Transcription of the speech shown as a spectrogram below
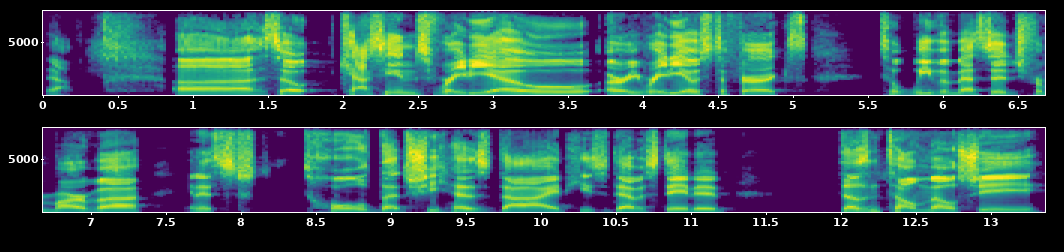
Yeah. Uh, so Cassian's radio or he radios to Ferrix to leave a message for Marva and is told that she has died. He's devastated. Doesn't tell Melshi.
